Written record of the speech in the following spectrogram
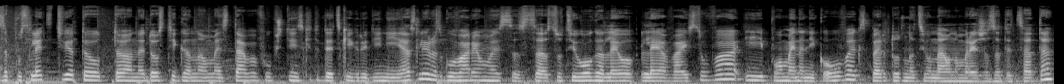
За последствията от недостига на места в общинските детски градини и ясли разговаряме с социолога Лео, Лея Вайсова и Пламена Николова, експерт от Национална мрежа за децата.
